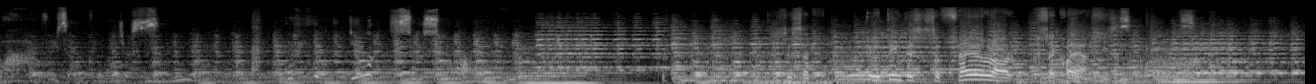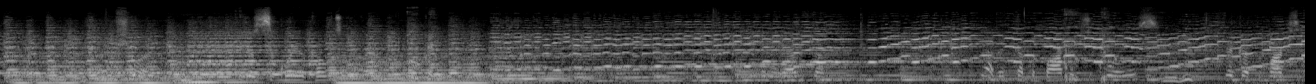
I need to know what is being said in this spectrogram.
Wow, these are gorgeous. You look so small. This is a, do you think this is a flower or a sequoia? Got the bark of sequoias. Mm-hmm. They've got the marks of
